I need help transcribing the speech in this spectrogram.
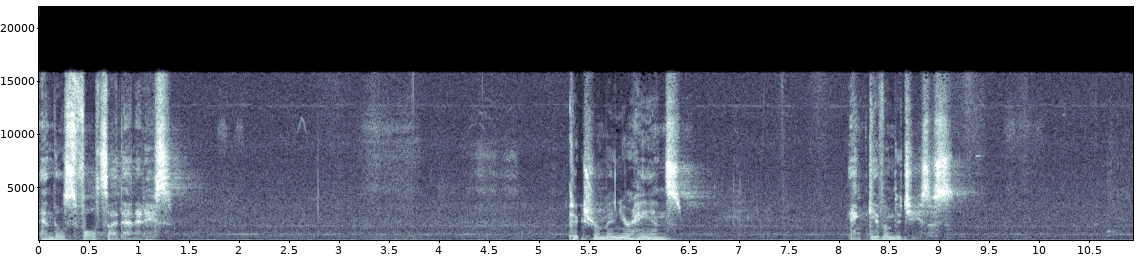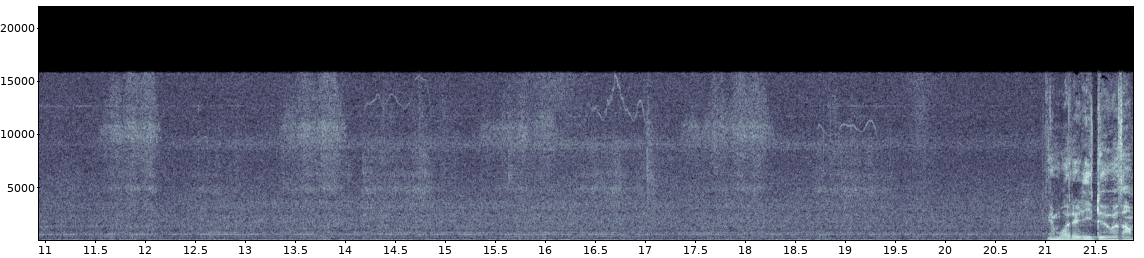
and those false identities. Picture them in your hands and give them to Jesus. And what did he do with them?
